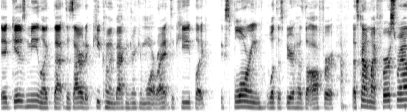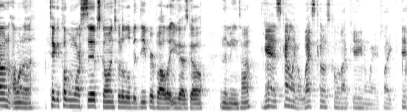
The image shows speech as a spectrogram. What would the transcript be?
it gives me like that desire to keep coming back and drinking more, right? To keep like exploring what this beer has to offer. That's kind of my first round. I want to take a couple more sips, go into it a little bit deeper, but I'll let you guys go in the meantime. Yeah, it's kind of like a West Coast cold IPA in a way. Like i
